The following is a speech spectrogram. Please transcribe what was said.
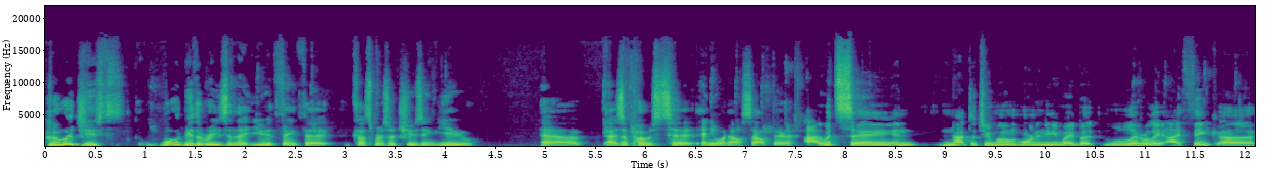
who would you, what would be the reason that you would think that customers are choosing you uh, as opposed to anyone else out there? I would say, and not to toot my own horn in any way, but literally, I think uh,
